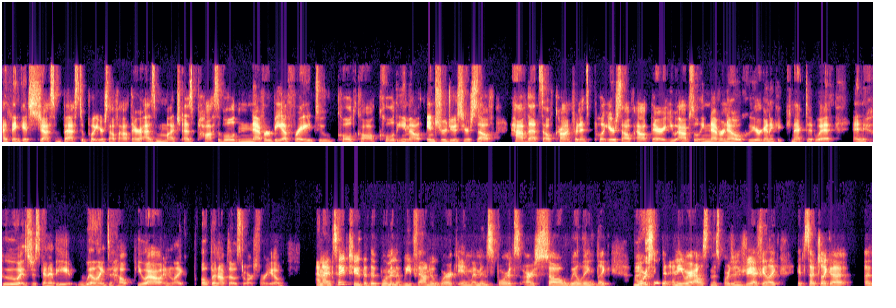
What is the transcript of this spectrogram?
I think it's just best to put yourself out there as much as possible. Never be afraid to cold call, cold email, introduce yourself, have that self confidence, put yourself out there. You absolutely never know who you're going to get connected with and who is just going to be willing to help you out and like open up those doors for you. And I'd say too that the women that we found who work in women's sports are so willing, like more so than anywhere else in the sports industry. I feel like it's such like a a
